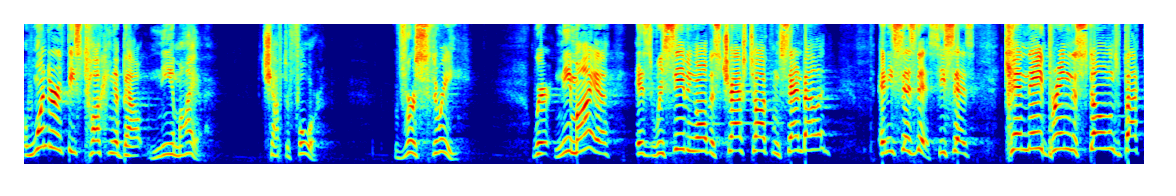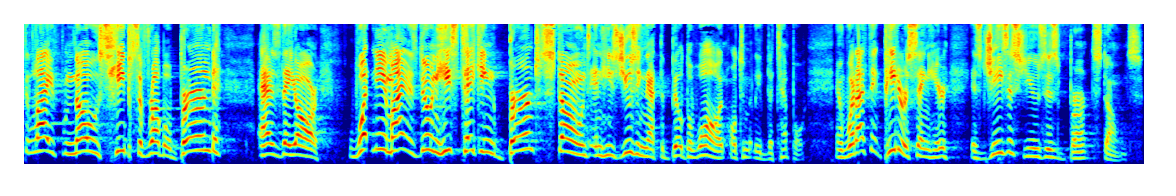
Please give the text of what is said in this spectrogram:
I wonder if he's talking about Nehemiah chapter 4, verse 3, where Nehemiah is receiving all this trash talk from Sanballat. And he says this He says, Can they bring the stones back to life from those heaps of rubble, burned as they are? What Nehemiah is doing, he's taking burnt stones and he's using that to build the wall and ultimately the temple. And what I think Peter is saying here is Jesus uses burnt stones,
